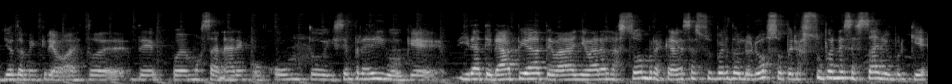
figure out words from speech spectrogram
yo también creo a esto de, de, podemos sanar en conjunto y siempre digo que ir a terapia te va a llevar a las sombras, que a veces es súper doloroso, pero es súper necesario porque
